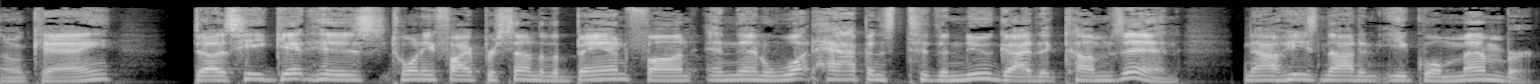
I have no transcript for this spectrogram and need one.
Okay? Does he get his 25% of the band fund? And then what happens to the new guy that comes in? Now he's not an equal member.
